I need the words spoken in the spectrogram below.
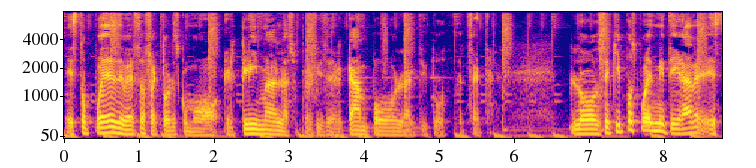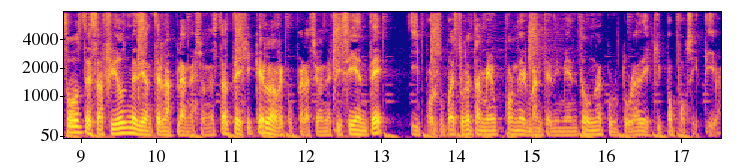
Esto puede deberse a factores como el clima, la superficie del campo, la altitud, etc. Los equipos pueden mitigar estos desafíos mediante la planeación estratégica y la recuperación eficiente y por supuesto que también con el mantenimiento de una cultura de equipo positiva.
